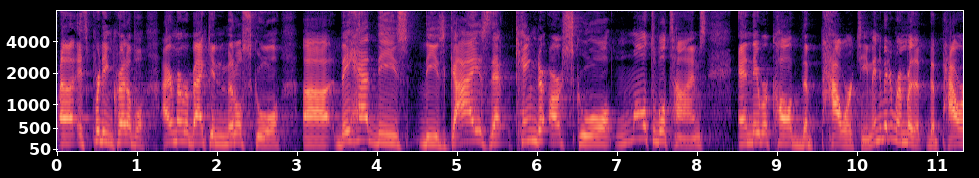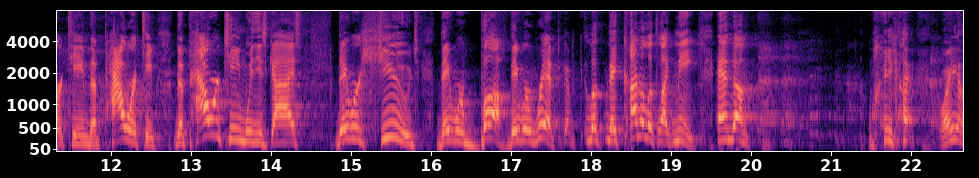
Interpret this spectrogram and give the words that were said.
uh, it's pretty incredible. I remember back in middle school, uh, they had these, these guys that came to our school multiple times, and they were called the Power Team. Anybody remember the, the Power Team? The Power Team. The Power Team were these guys. They were huge. They were buff. They were ripped. Look, they kind of looked like me. And um, why are you why are you,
